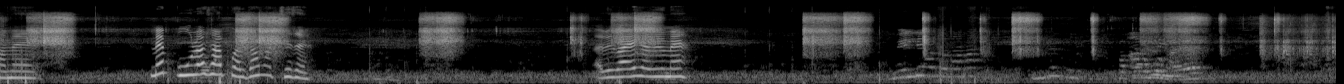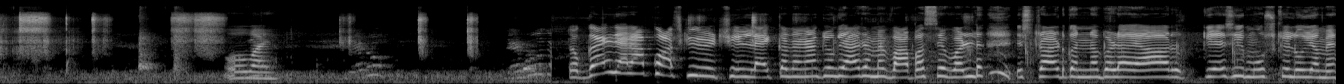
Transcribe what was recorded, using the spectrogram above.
हमें मैं पूरा साफ़ करता हूँ, अच्छे से। अभी गाइस अभी मैं ओ भाई तो गाइस यार आपको आज की वीडियो लाइक कर देना क्योंकि आज हमें वापस से वर्ल्ड स्टार्ट करना पड़ा यार। कैसी मुश्किल हुई हमें।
